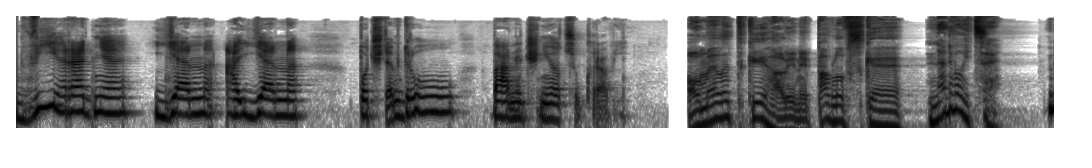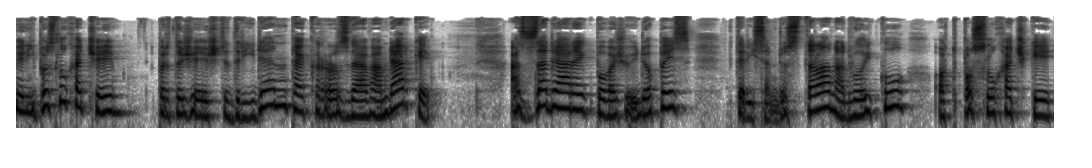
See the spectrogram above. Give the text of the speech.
výhradně jen a jen počtem druhů vánočního cukroví. Omeletky Haliny Pavlovské Na dvojce. Milí posluchači, protože je štědrý den, tak rozdávám dárky. A za dárek považuji dopis, který jsem dostala na dvojku od posluchačky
